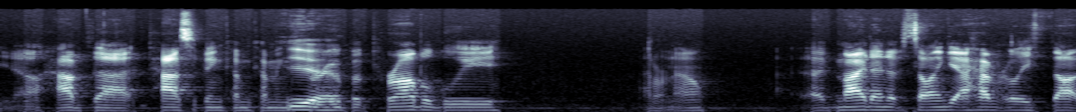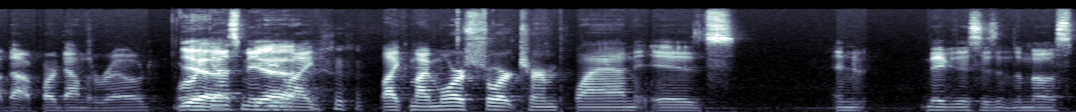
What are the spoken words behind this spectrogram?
you know have that passive income coming Yeah. through, but probably I don't know. I might end up selling it. I haven't really thought that far down the road. Or I guess maybe yeah. like like my more short term plan is, and maybe this isn't the most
